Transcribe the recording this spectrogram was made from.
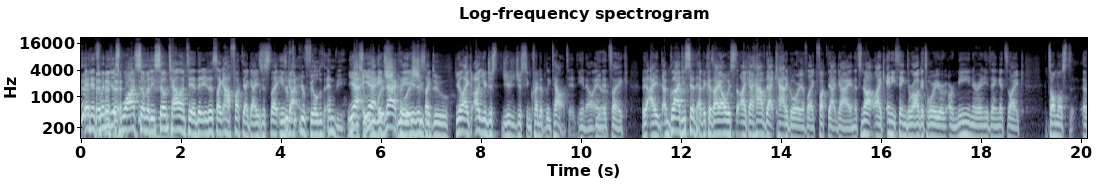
and it's when you just watch somebody so talented that you're just like, oh fuck that guy. He's just like he's You're, got. you're filled with envy. You yeah, just- you yeah, you exactly. wish you're you just could like do. you're like oh you're just you're just incredibly talented, you know. And Yeah. it's like I I'm glad you said that because I always like I have that category of like fuck that guy, and it's not like anything derogatory or, or mean or anything. It's like it's almost a,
